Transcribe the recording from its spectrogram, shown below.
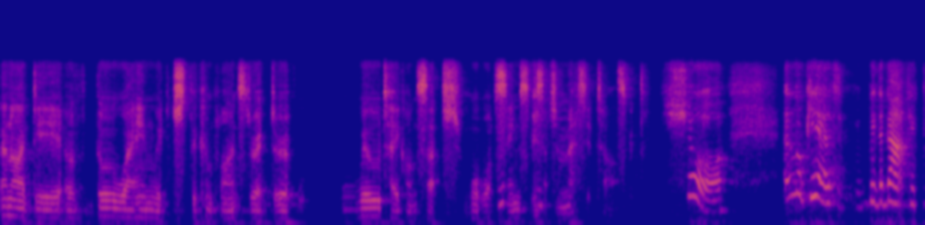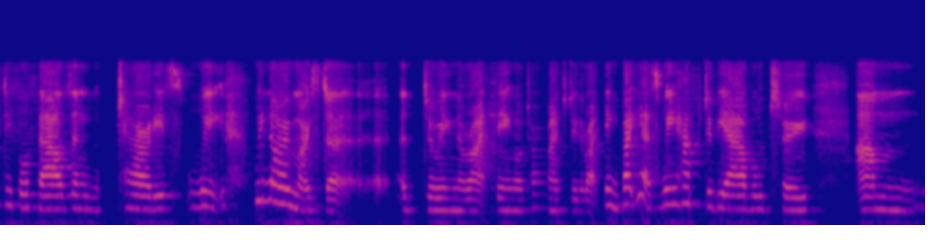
an idea of the way in which the Compliance Director will take on such, what, seems to be such a massive task? Sure. And look, yes, with about 54,000 charities, we we know most are, are doing the right thing or trying to do the right thing. But yes, we have to be able to um,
